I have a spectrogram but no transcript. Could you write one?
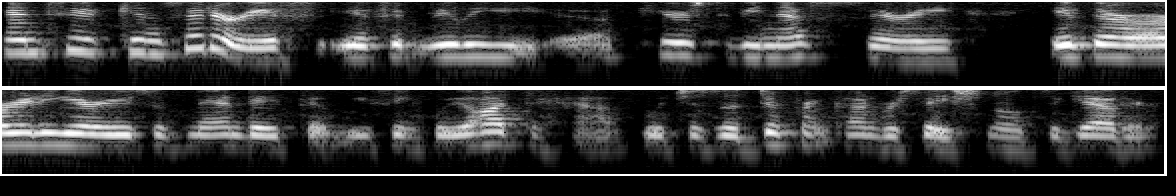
and to consider if, if it really appears to be necessary if there are any areas of mandate that we think we ought to have, which is a different conversation altogether.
